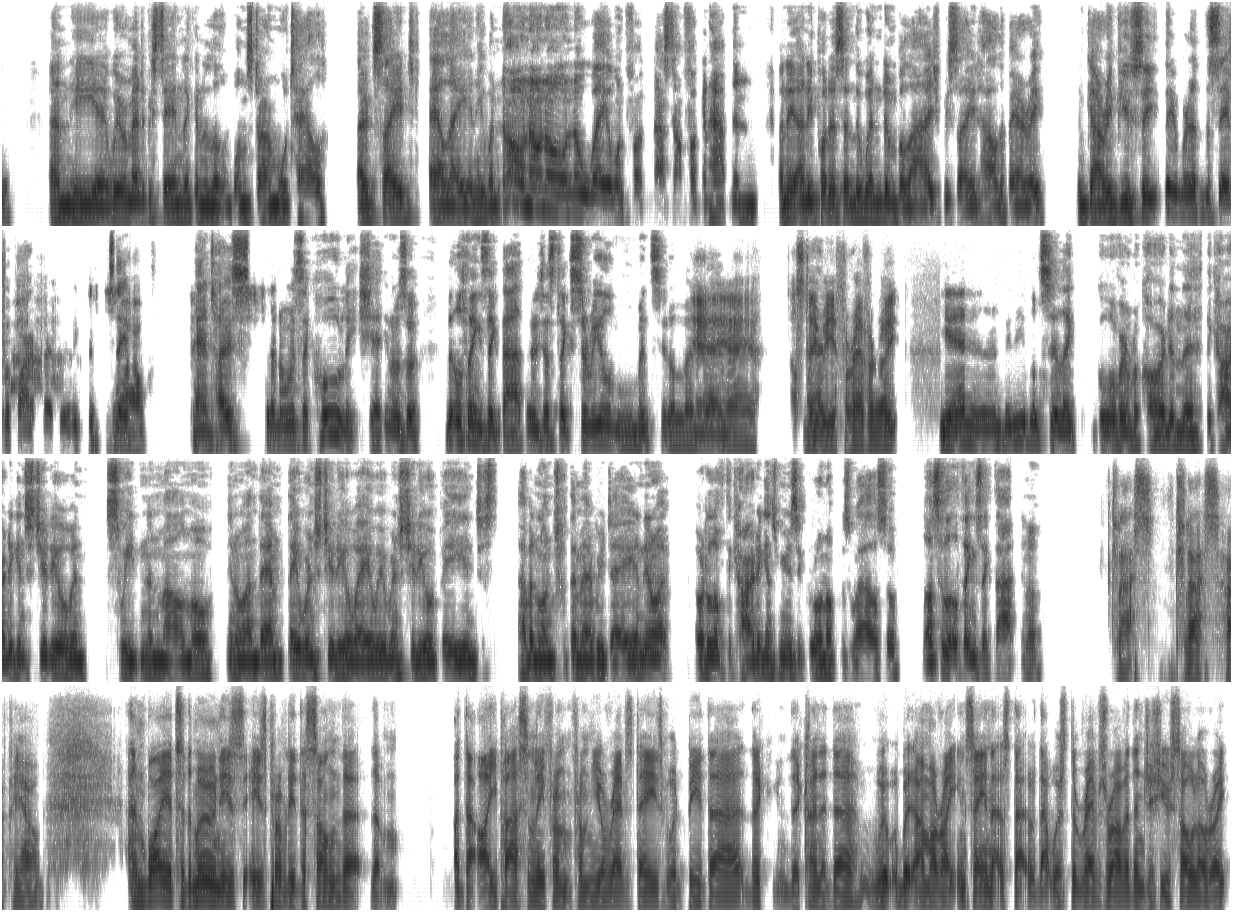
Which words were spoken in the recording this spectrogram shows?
And he, uh, we were meant to be staying like in a little one star motel outside LA, and he went, "No, no, no, no way! I won't fuck. That's not fucking happening." And he, and he put us in the Wyndham Village beside Halle Berry and Gary Busey. They were in the same apartment, Wow. Penthouse, and it was like, "Holy shit!" You know, so little things like that. They're just like surreal moments, you know. And, Yeah, um, yeah, yeah. I'll stay yeah. with you forever, right? yeah, and being able to like go over and record in the, the Cardigan studio in Sweden and Malmo, you know, and them they were in Studio A, we were in Studio B, and just having lunch with them every day. And you know, I, I would have loved the Cardigans music growing up as well. So lots of little things like that, you know. Class, class, happy out. And "Wired to the Moon" is is probably the song that that that I personally, from from your Revs days, would be the the the kind of the. Am I right in saying that's that that was the Revs rather than just you solo, right?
